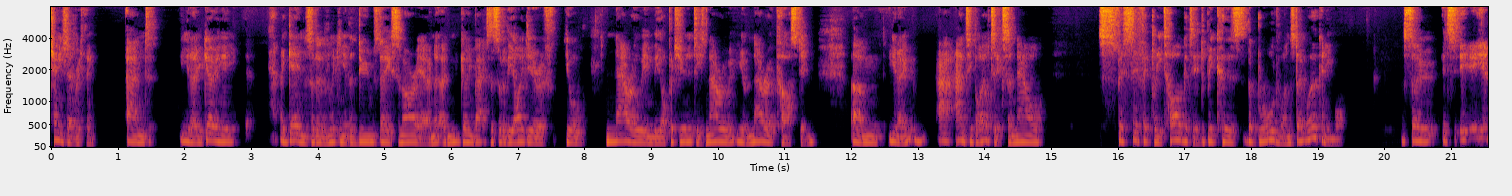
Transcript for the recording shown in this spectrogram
changed everything. And you know, going again, sort of looking at the doomsday scenario and, and, going back to sort of the idea of you're narrowing the opportunities, narrow, you know, narrow casting. Um, you know, a- antibiotics are now specifically targeted because the broad ones don't work anymore. So it's it,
